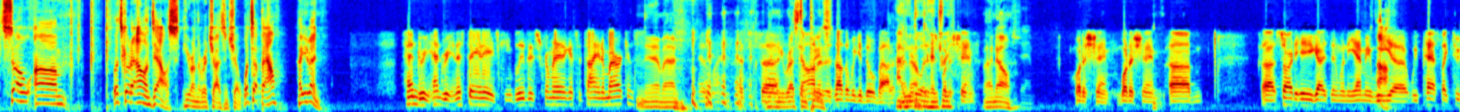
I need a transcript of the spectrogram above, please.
So, um, let's go to Alan Dallas here on the Rich Eisen Show. What's up, Al? How you doing? Henry, Henry, in this day and age, can you believe they discriminate against Italian Americans? Yeah, man. That's, my, that's uh, you rest in peace. there's nothing we can do about it. How you doing, Henry? What a shame. I know. What a shame. What a shame. Um, uh, sorry to hear you guys didn't win the Emmy. We Ah. uh, we passed like two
